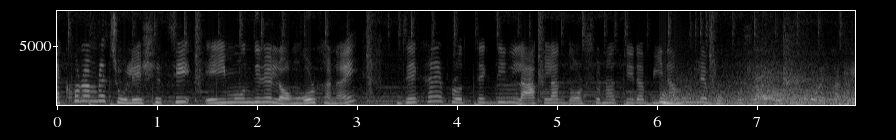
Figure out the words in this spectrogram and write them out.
এখন আমরা চলে এসেছি এই মন্দিরের লঙ্গরখানায়, যেখানে প্রত্যেক দিন লাখ লাখ দর্শনার্থীরা বিনামূল্যে ভোগ প্রসাদ গ্রহণ করে থাকে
